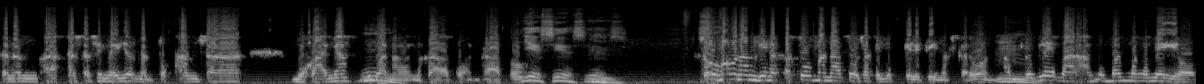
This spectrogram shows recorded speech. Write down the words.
kanang uh, asta si mayor nagtukan sa Bukana, di ba na nakakuan ka to. Yes, yes, yes. So, mao nang ginapatuman nato sa tibok Pilipinas karon. Ang Mm. problema, ang ubang mga mayor,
